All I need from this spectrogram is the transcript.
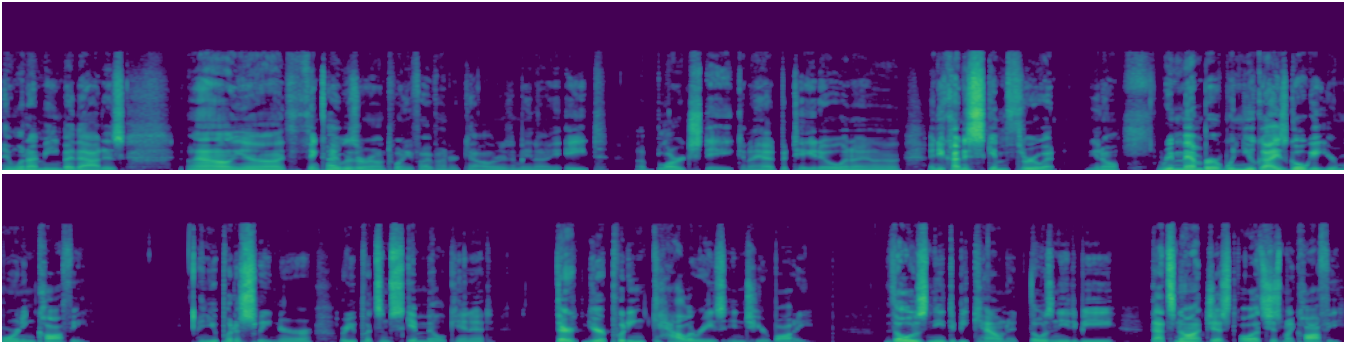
And what I mean by that is, well, yeah, I think I was around 2,500 calories. I mean, I ate a large steak and I had potato and I uh, and you kind of skim through it. You know, remember when you guys go get your morning coffee and you put a sweetener or you put some skim milk in it, there you're putting calories into your body. Those need to be counted. Those need to be. That's not just oh, that's just my coffee.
